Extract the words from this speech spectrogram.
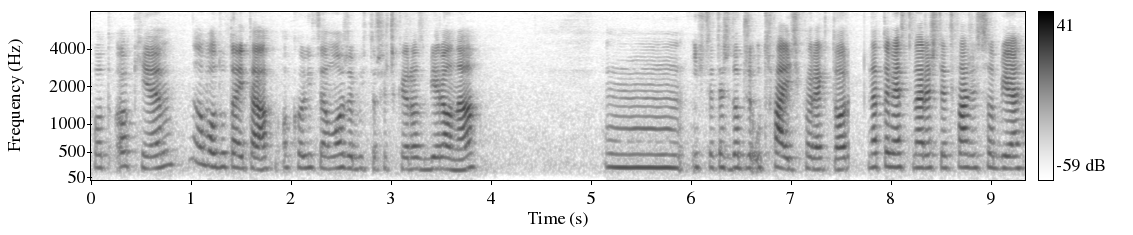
pod okiem, no bo tutaj ta okolica może być troszeczkę rozbielona. Mm, I chcę też dobrze utrwalić korektor. Natomiast na resztę twarzy sobie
